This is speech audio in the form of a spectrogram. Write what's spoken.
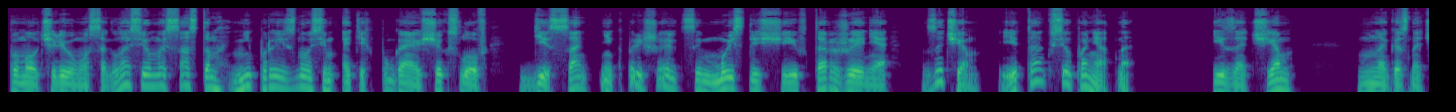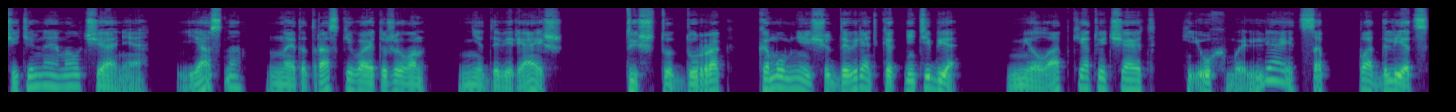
По молчаливому согласию мы с Астом не произносим этих пугающих слов. Десантник, пришельцы, мыслящие вторжения. Зачем? И так все понятно. И зачем? Многозначительное молчание. Ясно? На этот раз кивает уже он. Не доверяешь? Ты что, дурак? Кому мне еще доверять, как не тебе?» Меладки отвечает и ухмыляется, подлец.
